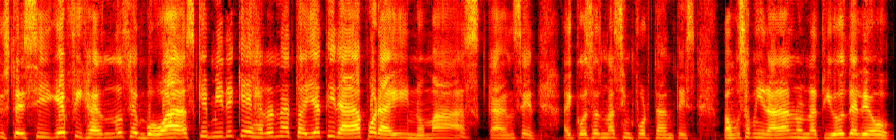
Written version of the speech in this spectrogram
que usted sigue fijándose en bobadas, que mire que dejaron la toalla tirada por ahí, no más cáncer, hay cosas más importantes. Vamos a mirar a los nativos de Leo.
